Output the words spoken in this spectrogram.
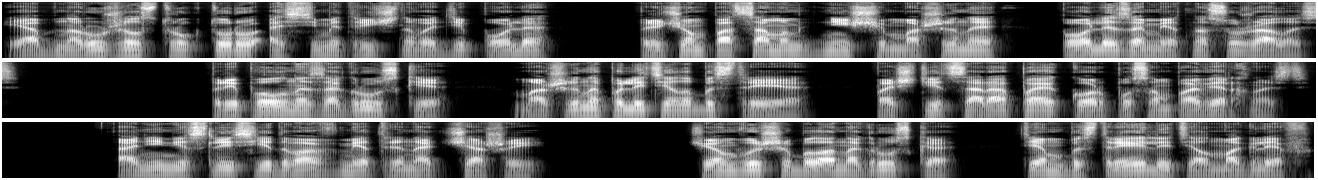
и обнаружил структуру асимметричного диполя, причем под самым днищем машины поле заметно сужалось. При полной загрузке машина полетела быстрее, почти царапая корпусом поверхность. Они неслись едва в метре над чашей. Чем выше была нагрузка, тем быстрее летел Маглев.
